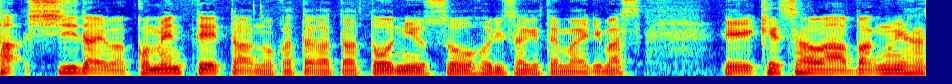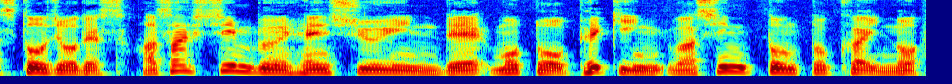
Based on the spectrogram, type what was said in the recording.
さあ、7時台はコメンテーターの方々とニュースを掘り下げてまいります。えー、今朝は番組初登場です。朝日新聞編集員で元北京ワシントン特派員の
